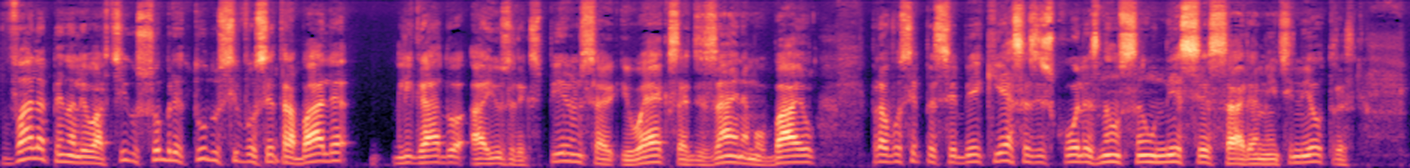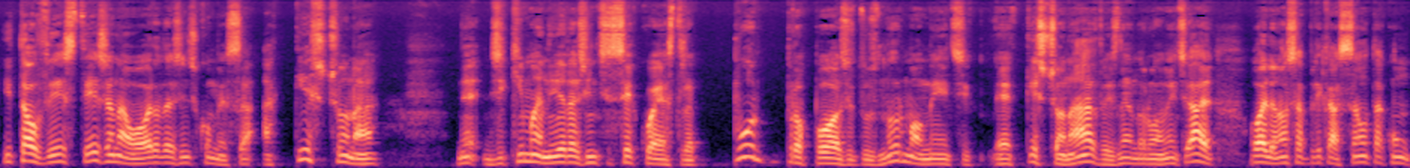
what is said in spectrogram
vale a pena ler o artigo, sobretudo se você trabalha ligado a user experience, a UX, a design, a mobile, para você perceber que essas escolhas não são necessariamente neutras e talvez esteja na hora da gente começar a questionar né, de que maneira a gente sequestra por propósitos normalmente é, questionáveis, né, normalmente, ah, olha, nossa aplicação está com,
